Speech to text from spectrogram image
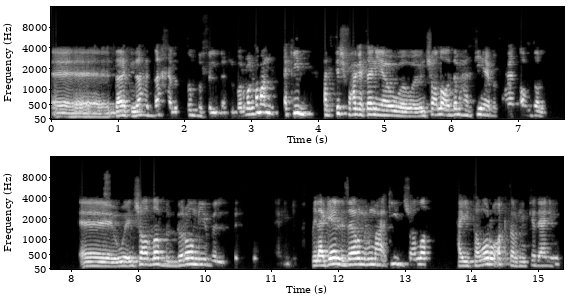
آه، ده ده هتدخل الطب في ال- في البرمجة. طبعا أكيد هتكتشفوا حاجة تانية وإن شاء الله قدامها فيها يبقى في حاجات أفضل. آه، وإن شاء الله برامي بال- بالاجيال اللي زي رامي هم أكيد إن شاء الله هيطوروا أكتر من كده يعني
